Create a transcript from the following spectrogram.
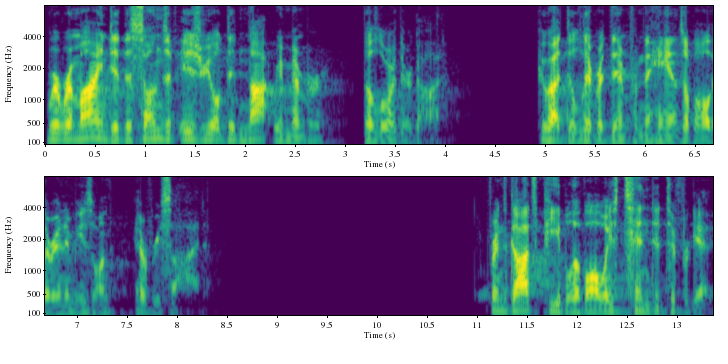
we're reminded the sons of Israel did not remember the Lord their God, who had delivered them from the hands of all their enemies on every side. Friends, God's people have always tended to forget.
